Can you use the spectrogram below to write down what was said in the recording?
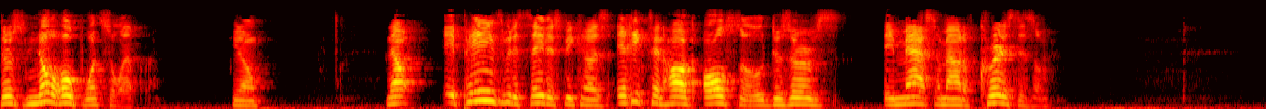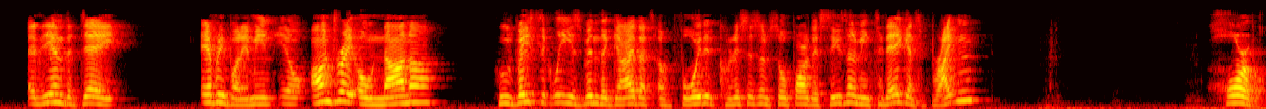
there's no hope whatsoever. You know. Now, it pains me to say this because Erik Ten Hag also deserves a mass amount of criticism. At the end of the day, everybody, I mean, you know, Andre Onana, who basically has been the guy that's avoided criticism so far this season. I mean, today against Brighton, horrible.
